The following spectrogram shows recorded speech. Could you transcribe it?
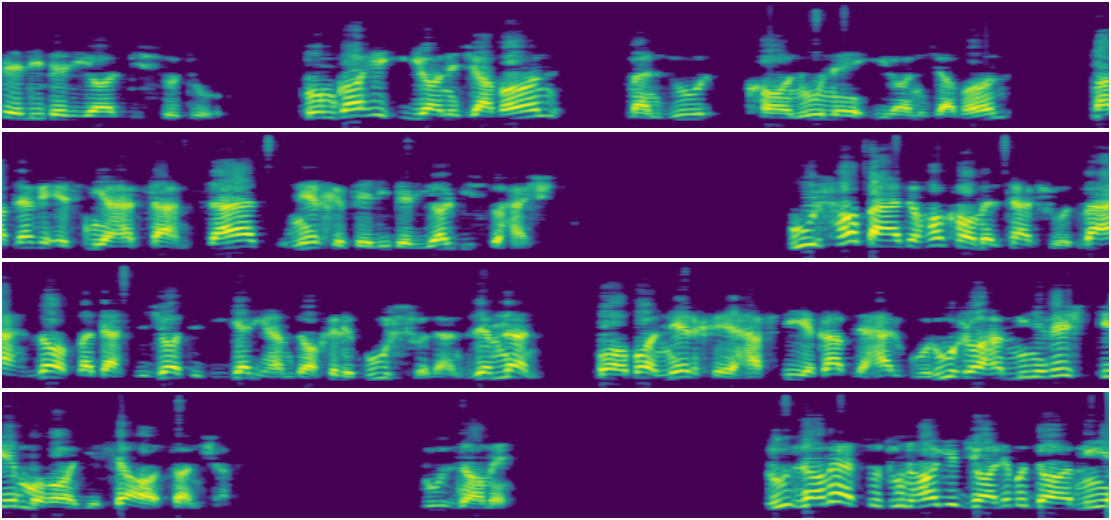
فعلی به ریال 22 بنگاه ایران جوان منظور کانون ایران جوان. مبلغ اسمی هر سهم صد نرخ فعلی به ریال 28 بورس ها بعدها کاملتر شد و احزاب و دستجات دیگری هم داخل بورس شدند. ضمنا بابا نرخ هفته قبل هر گروه را هم می نوشت که مقایسه آسان شد روزنامه. روزنامه از ستونهای جالب و دامی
